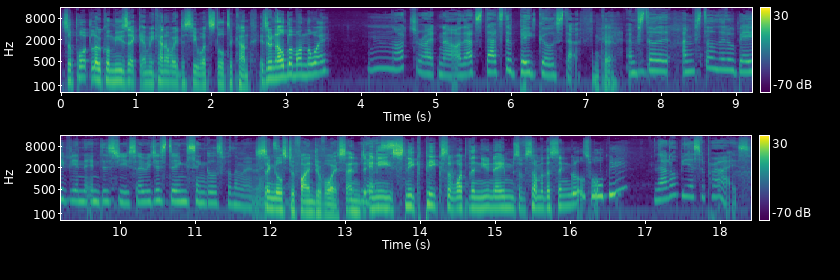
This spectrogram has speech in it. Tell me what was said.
Support local music, and we cannot wait to see what's still to come. Is there an album on the way? Not right now. That's that's the big girl stuff. Okay. I'm still I'm still a little baby in the industry, so we're just doing singles for the moment. Singles to find your voice, and any sneak peeks of what the new names of some of the singles will be. That'll be a surprise.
